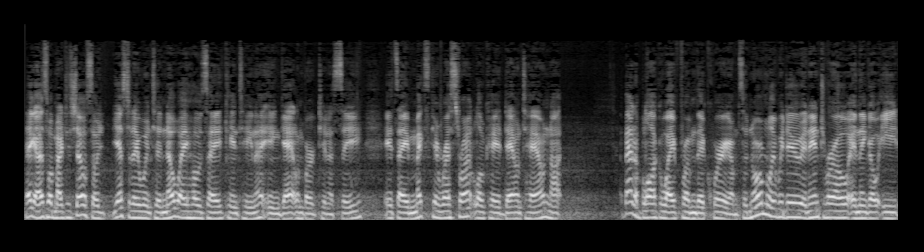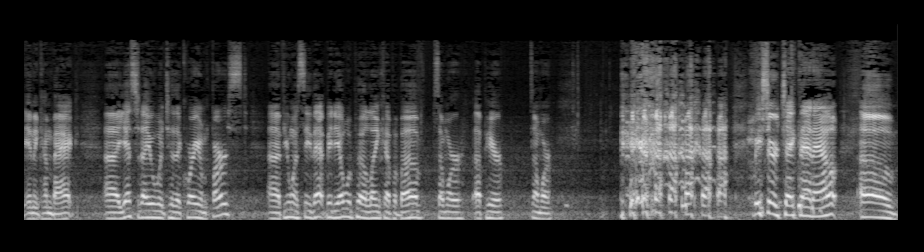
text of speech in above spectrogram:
Hey guys, welcome back to the show. So yesterday we went to No Way Jose Cantina in Gatlinburg, Tennessee. It's a Mexican restaurant located downtown, not about a block away from the aquarium. So normally we do an intro and then go eat and then come back. Uh, yesterday we went to the aquarium first. Uh, if you want to see that video, we'll put a link up above, somewhere up here, somewhere. Be sure to check that out. Um,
